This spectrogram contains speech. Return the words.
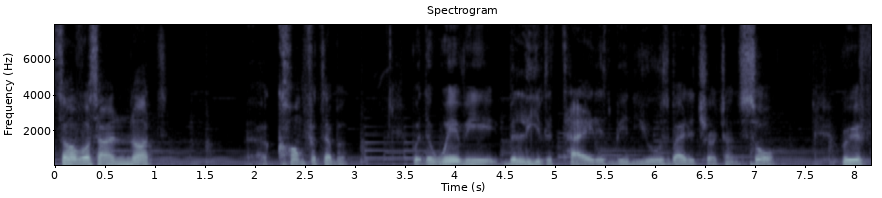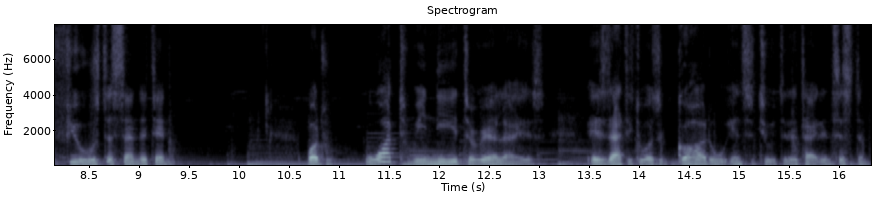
Some of us are not uh, comfortable with the way we believe the tithe is being used by the church, and so we refuse to send it in. But what we need to realize is that it was God who instituted the tithing system.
